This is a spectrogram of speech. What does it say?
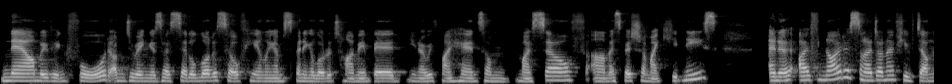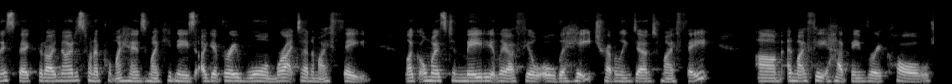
now moving forward, I'm doing, as I said, a lot of self healing. I'm spending a lot of time in bed, you know, with my hands on myself, um, especially on my kidneys. And uh, I've noticed, and I don't know if you've done this, Beck, but I noticed when I put my hands on my kidneys, I get very warm right down to my feet like almost immediately I feel all the heat traveling down to my feet. Um, and my feet have been very cold.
